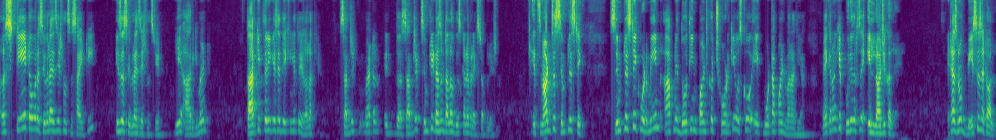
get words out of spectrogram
a state over a civilisational society is a civilisational state. ये आर्ग्यूमेंट तार्किक तरीके से देखेंगे तो ये गलत है। Subject matter the subject simply doesn't allow this kind of extrapolation it's not just simplistic simplistic would mean आपने दो तीन पॉइंट्स को छोड़ के उसको एक मोटा पॉइंट बना दिया। मैं कह रहा हूँ कि पूरी तरह से इलॉजिकल है। It has no basis at all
